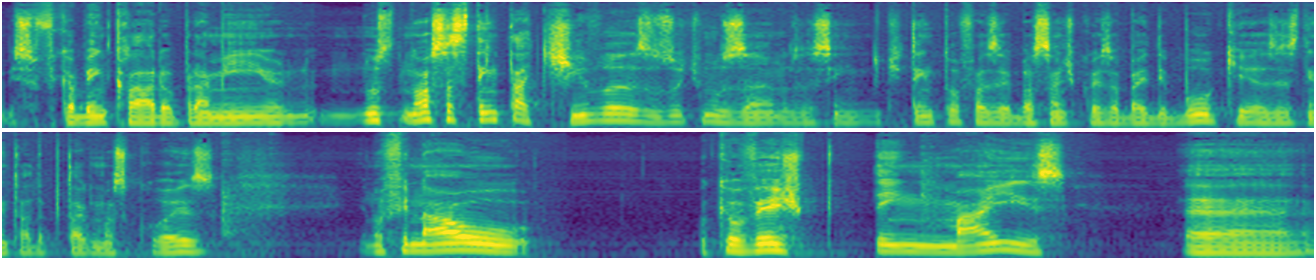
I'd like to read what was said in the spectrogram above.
isso fica bem claro para mim. Nos, nossas tentativas nos últimos anos, assim, a gente tentou fazer bastante coisa by the book, às vezes tentar adaptar algumas coisas. E no final, o que eu vejo que tem mais, é,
